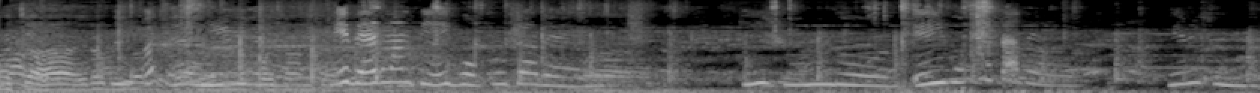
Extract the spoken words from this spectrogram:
আচ্ছা হ্যাঁ পয়সা এই দেখ মান্তি এই বকুটা দেখ। কি সুন্দর। এই হেবি সুন্দর।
